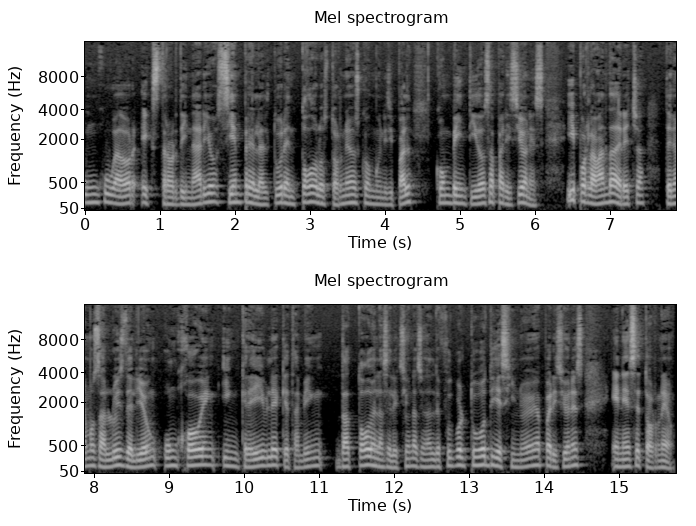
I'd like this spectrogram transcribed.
un jugador extraordinario, siempre a la altura en todos los torneos con Municipal, con 22 apariciones. Y por la banda derecha tenemos a Luis de León, un joven increíble que también da todo en la selección nacional de fútbol, tuvo 19 apariciones en ese torneo.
